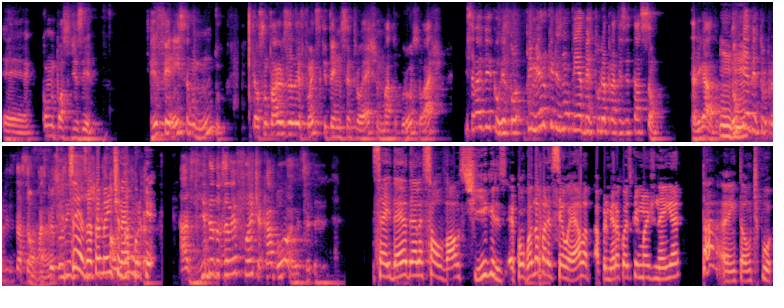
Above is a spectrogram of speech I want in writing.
é, como eu posso dizer? Referência no mundo, que é o Santuário dos Elefantes, que tem no Centro-Oeste, no Mato Grosso, eu acho. E você vai ver que o retorno. Primeiro, que eles não têm abertura para visitação, tá ligado? Uhum. Não tem abertura para visitação. As Aham. pessoas Sim, exatamente, né? "Não, Porque a vida dos elefantes acabou. Se a ideia dela é salvar os tigres, é, quando apareceu ela, a primeira coisa que eu imaginei é. Tá, é, então, tipo,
